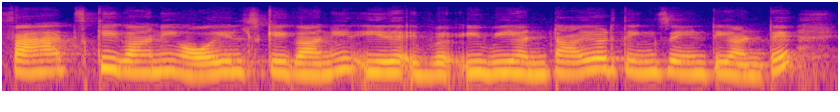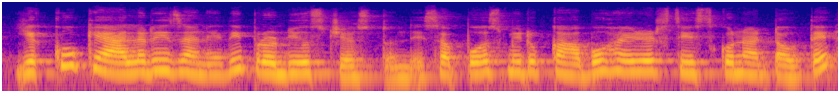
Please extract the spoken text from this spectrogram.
ఫ్యాట్స్కి కానీ ఆయిల్స్కి కానీ ఇవి- ఎంటైర్ థింగ్స్ ఏంటి అంటే ఎక్కువ క్యాలరీస్ అనేది ప్రొడ్యూస్ చేస్తుంది. సపోజ్ మీరు కార్బోహైడ్రేట్స్ తీసుకున్నట్టు అయితే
